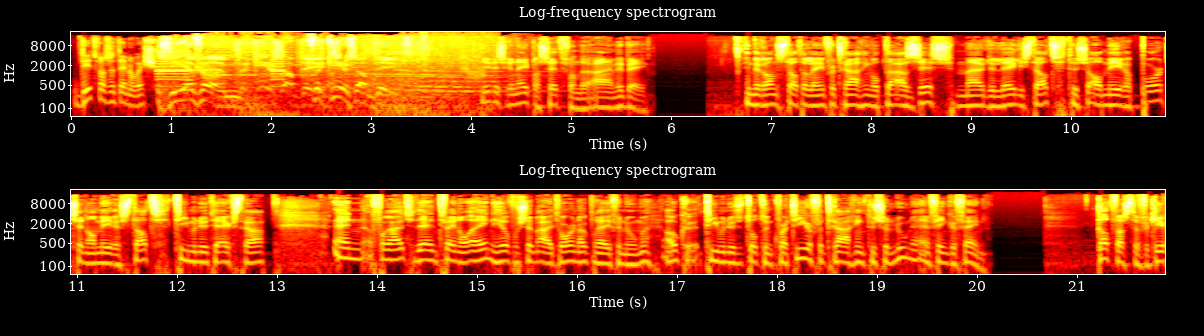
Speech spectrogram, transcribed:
Dit was het NOS Show. ZFM, verkeersupdate. verkeersupdate. Dit is René Passet van de ANWB. In de Randstad alleen vertraging op de A6 Muiden-Lelystad tussen Almere Poort en Almere Stad. 10 minuten extra. En vooruit de N201 Hilversum Uithoorn ook maar even noemen. Ook 10 minuten tot een kwartier vertraging tussen Loenen en Vinkenveen. Dat was de verkeer.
